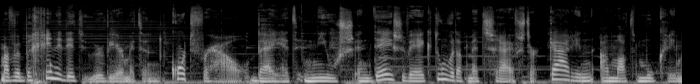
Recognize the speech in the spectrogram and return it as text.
Maar we beginnen dit uur weer met een kort verhaal bij het nieuws. En deze week doen we dat met schrijfster Karin Amat Moukrim.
